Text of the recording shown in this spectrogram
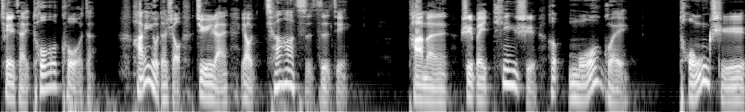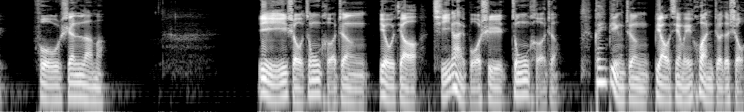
却在脱裤子，还有的手居然要掐死自己。他们是被天使和魔鬼同时附身了吗？一移手综合症又叫奇艾博士综合症，该病症表现为患者的手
